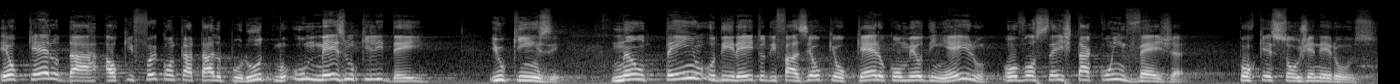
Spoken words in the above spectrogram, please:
eu quero dar ao que foi contratado por último o mesmo que lhe dei. E o 15: Não tenho o direito de fazer o que eu quero com o meu dinheiro? Ou você está com inveja porque sou generoso?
